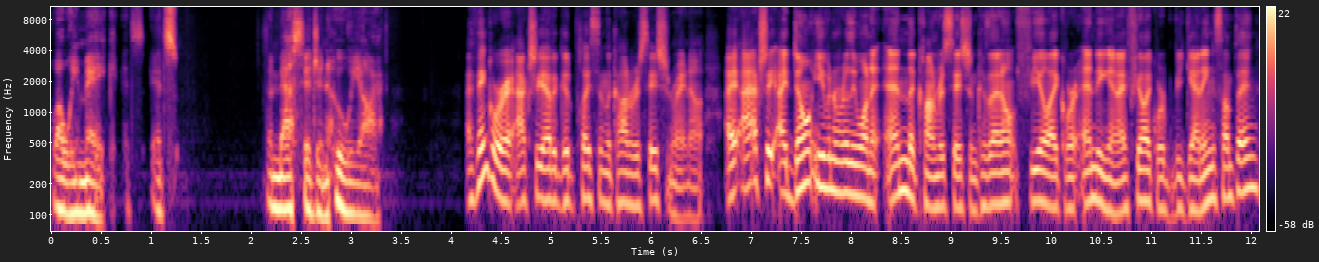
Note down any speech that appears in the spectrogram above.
what we make. It's it's the message and who we are. I think we're actually at a good place in the conversation right now. I I actually I don't even really want to end the conversation because I don't feel like we're ending it. I feel like we're beginning something,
